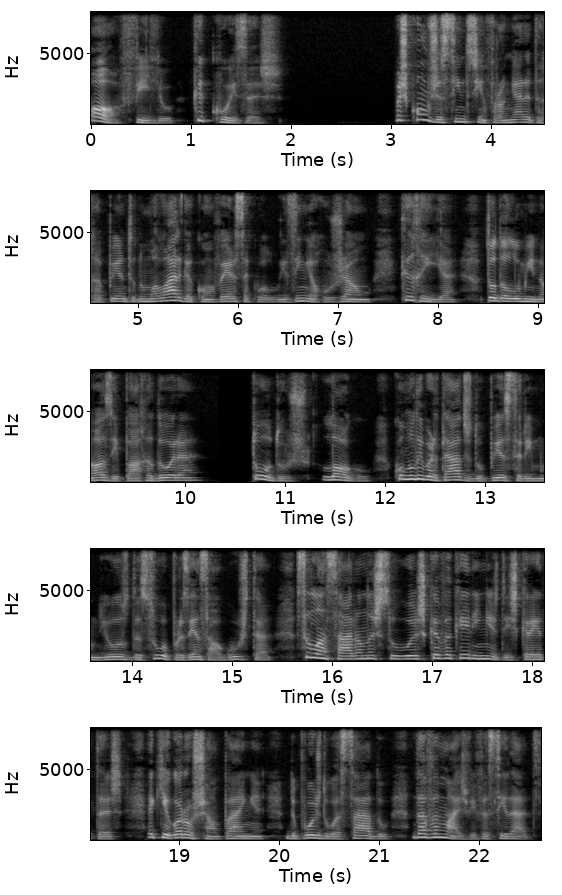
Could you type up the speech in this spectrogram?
Oh, filho, que coisas! Mas como Jacinto se enfronhara de repente numa larga conversa com a Luizinha Rojão, que ria, toda luminosa e parradora, todos, logo, como libertados do peso cerimonioso da sua presença augusta, se lançaram nas suas cavaqueirinhas discretas, a que agora o champanhe, depois do assado, dava mais vivacidade.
